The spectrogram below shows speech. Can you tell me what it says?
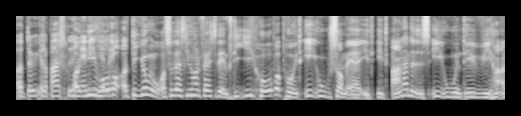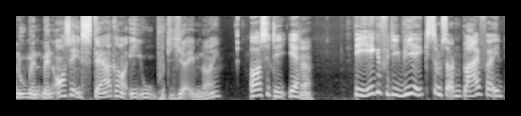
at dø, eller bare skyde og hinanden I håber, og det, jo, jo, og så lad os lige holde fast i den, fordi I håber på et EU, som er et, et anderledes EU, end det vi har nu, men, men også et stærkere EU på de her emner, ikke? Også det, ja. ja. Det er ikke, fordi vi er ikke som sådan blege for et,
